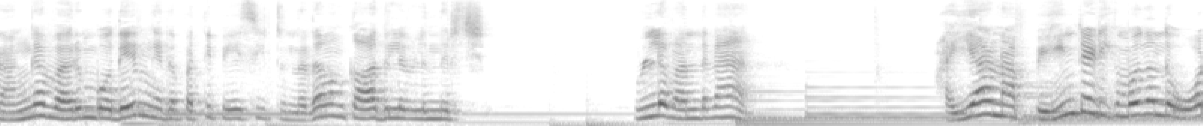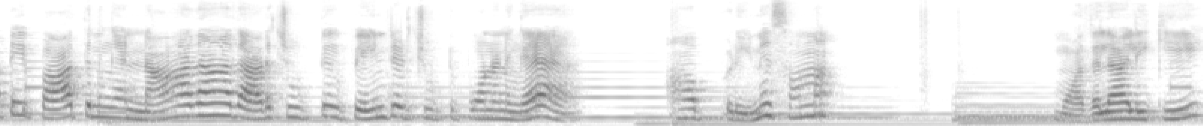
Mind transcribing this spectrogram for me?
அங்கே வரும்போதே இவங்க இதை பற்றி பேசிகிட்டு இருந்தது அவன் காதில் விழுந்துருச்சு. உள்ளே வந்தவன் ஐயா நான் பெயிண்ட் அடிக்கும்போது அந்த ஓட்டையை பார்த்தனுங்க. நான் தான் அதை அடைச்சி விட்டு பெயிண்ட் அடிச்சு விட்டு போனனுங்க. அப்படின்னு சொன்னான். முதலாளிக்கு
